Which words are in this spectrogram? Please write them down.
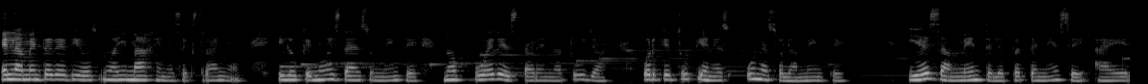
En la mente de Dios no hay imágenes extrañas y lo que no está en su mente no puede estar en la tuya, porque tú tienes una sola mente y esa mente le pertenece a Él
